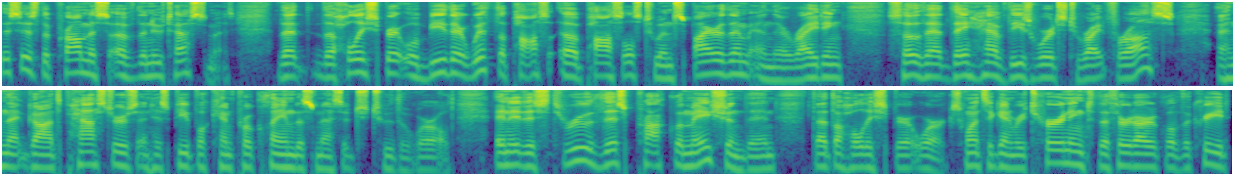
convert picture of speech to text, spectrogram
This is the promise of the New Testament that the Holy Spirit will be there with the apostles to inspire them and their writing so that they have these words to write for us and that God's pastors and his people can proclaim this message to the world. And it is through this proclamation then that the Holy Spirit works. Once again, returning to the third article of the Creed,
